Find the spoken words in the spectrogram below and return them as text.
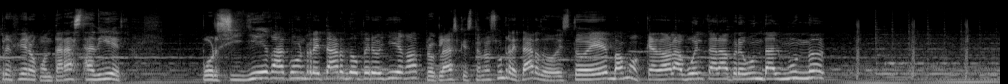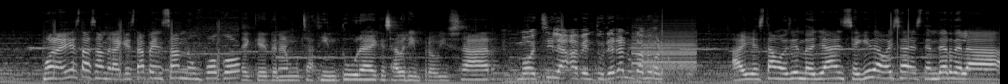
Prefiero contar hasta 10 por si llega con retardo, pero llega. Pero claro, es que esto no es un retardo, esto es, vamos, que ha dado la vuelta a la pregunta al mundo. Bueno, ahí está Sandra, que está pensando un poco. Hay que tener mucha cintura, hay que saber improvisar. Mochila aventurera nunca mejor. Ahí estamos yendo ya, enseguida vais a descender de la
